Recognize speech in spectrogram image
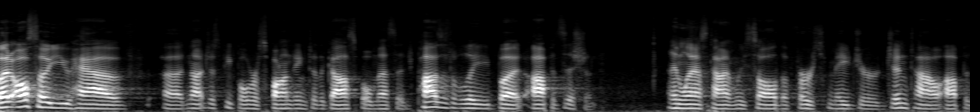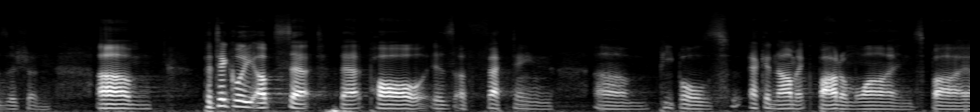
but also, you have uh, not just people responding to the gospel message positively, but opposition. And last time we saw the first major Gentile opposition, um, particularly upset that Paul is affecting um, people's economic bottom lines by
